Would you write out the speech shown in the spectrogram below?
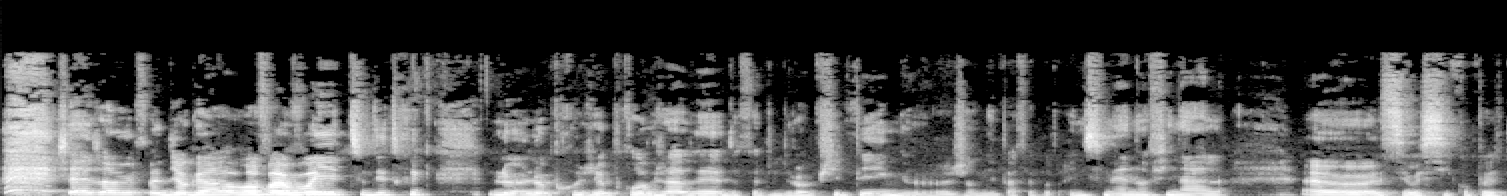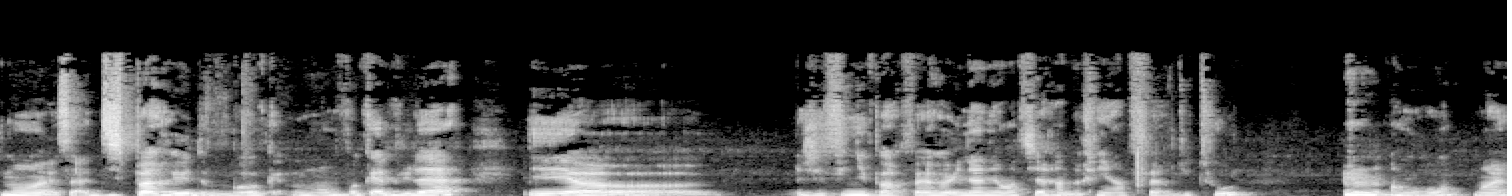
j'avais jamais fait de yoga avant. Enfin, vous voyez, tous des trucs. Le, projet pro que j'avais de faire du dropshipping, euh, j'en ai pas fait pendant une semaine au final. Euh, c'est aussi complètement, euh, ça a disparu de mon, mon vocabulaire. Et euh, j'ai fini par faire une année entière à ne rien faire du tout. en gros, ouais,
